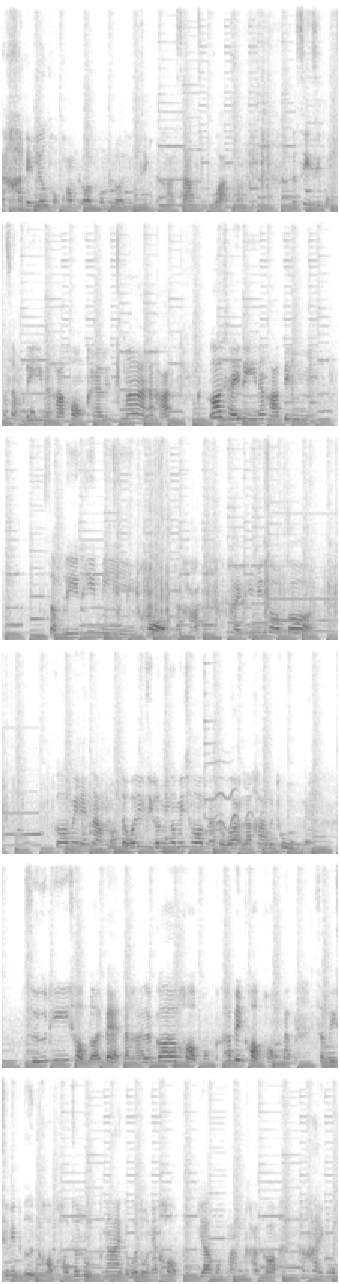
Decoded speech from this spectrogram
นะคะ ในเรื่องของความร้อนเพราะมันร้อนจริงๆนะคะ 30 กว่า 30จะ40องศาสำลีนะคะของ c a r i s m a นะคะ ก็ใช้ดีนะคะเป็นสำลีที่มีขอบนะคะ ใครที่ไม่ชอบก็ ก็ไม่แนะนำเนาะแต่ว่าจริงๆแล้วมินก็ไม่ชอบนะ แต่ว่าราคามันถูกไงซื้อที่ช็อปร้อยแปดนะคะ แล้วก็ขอบของถ้าเป็นขอบของแบบสำลีชนิดอื่น ขอบเขาจะหลุดง่าย แต่ว่าตัวนี้ขอบหลุดยากมากๆนะคะ ก็ถ้าใครงบ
